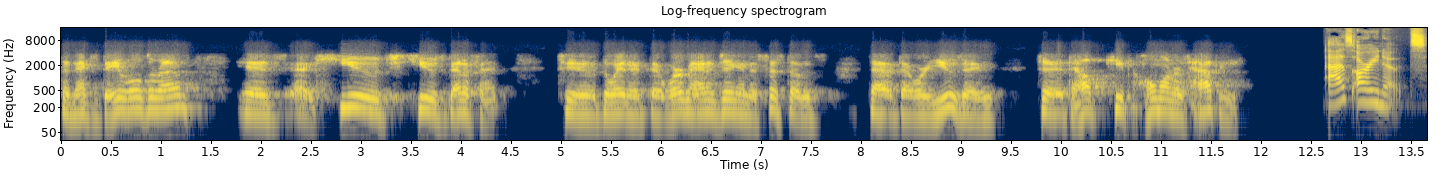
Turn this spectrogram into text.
the next day rolls around is a huge, huge benefit to the way that, that we're managing and the systems that, that we're using to, to help keep homeowners happy. As Ari notes,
